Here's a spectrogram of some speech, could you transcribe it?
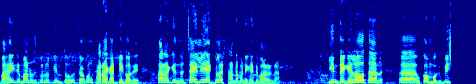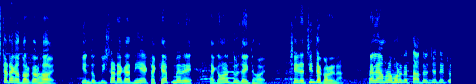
বাইরের মানুষগুলো কিন্তু যখন খাটাখাটনি করে, তারা কিন্তু চাইলেই এক গ্লাস ঠান্ডা পানি খেতে পারে না। কিনতে গেলেও তার কমপক্ষে বিশটা টাকা দরকার হয়। কিন্তু বিশটা টাকা দিয়ে একটা খ্যাপ মেরে তাকে অনেক দূর যাইতে হয়, সেটা চিন্তা করে না। তাহলে আমরা মনে করি তাদের যদি একটু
